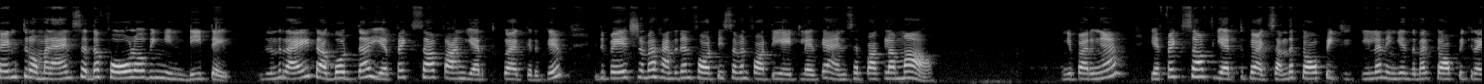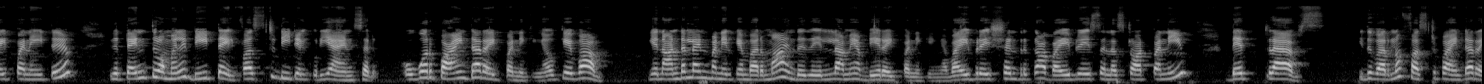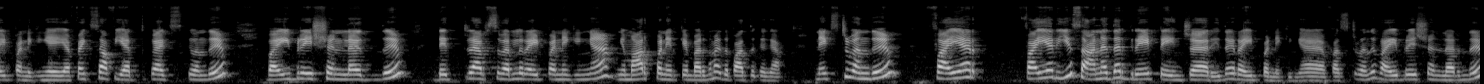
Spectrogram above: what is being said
tenth Roman answer the following in detail இது வந்து write about the effects of an earthquake இருக்குது இது page number hundred and forty seven forty எயிட்டில் இருக்கு ஆன்சர் பார்க்கலாமா? இங்கே பாருங்கள் எஃபெக்ட்ஸ் ஆஃப் எர்த் குவாக்ஸ் அந்த டாபிக் கீழே நீங்கள் இந்த மாதிரி டாபிக் ரைட் பண்ணிவிட்டு இது டென்த் ரோமில் டீட்டெயில் ஃபர்ஸ்ட் டீட்டெயில்க்குரிய ஆன்சர் ஒவ்வொரு பாயிண்ட்டாக ரைட் பண்ணிக்கோங்க ஓகேவா இங்கே நான் அண்டர்லைன் பண்ணியிருக்கேன் பாருமா இந்த இது எல்லாமே அப்படியே ரைட் பண்ணிக்கோங்க. வைப்ரேஷன் இருக்கா? வைப்ரேஷனில் ஸ்டார்ட் பண்ணி டெத் ட்ராப்ஸ் இது வரலும் ஃபர்ஸ்ட் பாயிண்ட்டாக ரைட் பண்ணிக்கோங்க. எஃபெக்ட்ஸ் ஆஃப் எர்த் குவாக்ஸ்க்கு வந்து வைப்ரேஷன்லேருந்து டெத் ட்ராப்ஸ் வரல ரைட் பண்ணிக்கோங்க. இங்கே மார்க் பண்ணியிருக்கேன் பாருங்கம்மா இதை பார்த்துக்கோங்க. நெக்ஸ்ட் வந்து fire fire is another great danger இதை ரைட் பண்ணிக்கிங்க. ஃபஸ்ட்டு வந்து வைப்ரேஷன்லேருந்து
